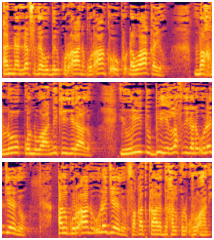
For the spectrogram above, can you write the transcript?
ana lafdahu bilqur'aani qur'aanka uu ku dhawaaqayo makhluuqun waa ninkii yidhaahdo yuriidu bihi lafdigana ula jeedo alqur'aan ula jeedo faqad qaala bikhalqi qur'aani.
